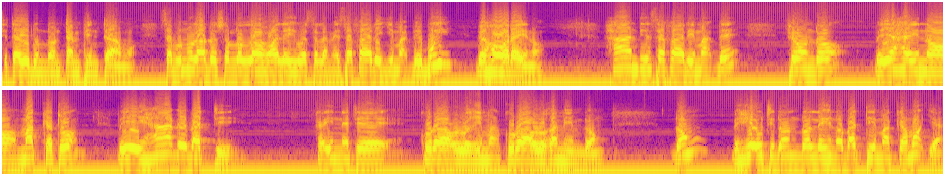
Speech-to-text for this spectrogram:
si tawi ɗum ɗon tampintamo sabu nulaaɗo sallllahu alayhi wa sallam e safariji maɓɓe buyi ɓe hoorayno. Haa ndin safari maɓɓe fewndo ɓe yahayno makka to ɓe yehi haa ɓe ɓatti. ka innete couraul ghima kuraul ghamim ɗon. Ɗon ɓe hewti ɗon ɗon le hino ɓatti makka moƴƴa.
